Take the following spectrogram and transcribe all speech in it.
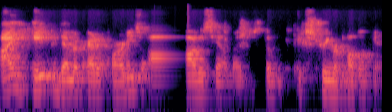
I hate the Democratic Party, so obviously I'm a- just an extreme Republican.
